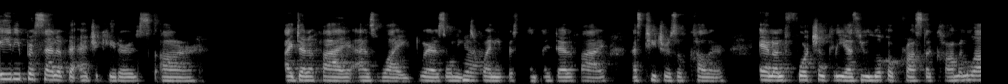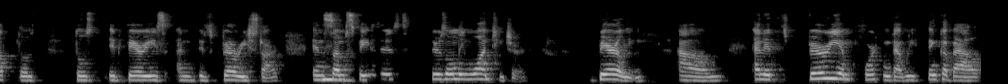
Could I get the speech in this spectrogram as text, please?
80% of the educators are identify as white whereas only yeah. 20% identify as teachers of color and unfortunately as you look across the commonwealth those those it varies and is very stark. In mm-hmm. some spaces, there's only one teacher, barely. Um, and it's very important that we think about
